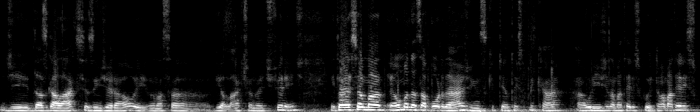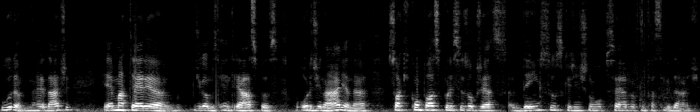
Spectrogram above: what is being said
de, das galáxias em geral, e na nossa Via Láctea não é diferente. Então, essa é uma, é uma das abordagens que tenta explicar a origem da matéria escura. Então, a matéria escura, na realidade, é matéria, digamos, entre aspas, ordinária, né? só que composta por esses objetos densos que a gente não observa com facilidade.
